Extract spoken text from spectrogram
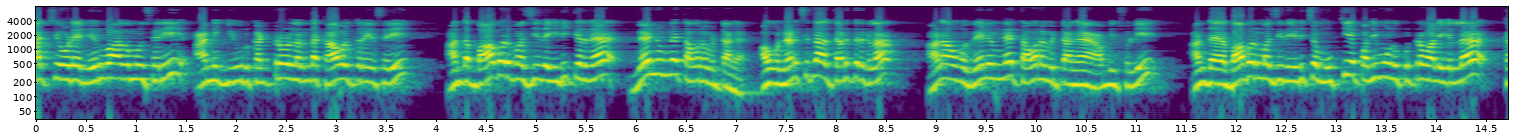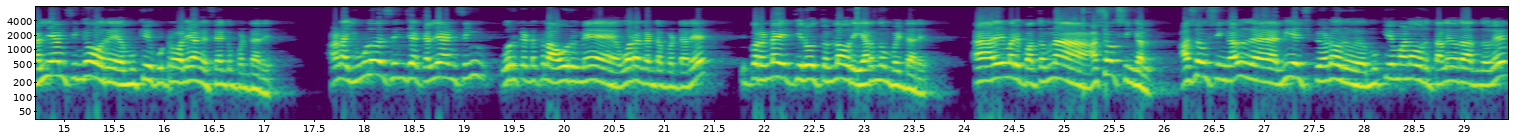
ஆட்சியோடைய நிர்வாகமும் சரி அன்னைக்கு இவர் கண்ட்ரோலில் இருந்த காவல்துறையும் சரி அந்த பாபர் மசீதை இடிக்கிறத வேணும்னே தவற விட்டாங்க. அவங்க நினச்சிருந்தா அதை தடுத்திருக்கலாம் ஆனால் அவங்க வேணும்னே தவற விட்டாங்க அப்படின்னு சொல்லி அந்த பாபர் மசீதை இடிச்ச முக்கிய பதிமூணு குற்றவாளிகள்ல கல்யாண் சிங்கும் ஒரு முக்கிய குற்றவாளியா அங்க சேர்க்கப்பட்டாரு. ஆனா இவ்வளவு செஞ்ச கல்யாண் சிங் ஒரு கட்டத்துல அவருமே ஓரம் கட்டப்பட்டாரு. இப்ப ரெண்டாயிரத்தி இருபத்தொன்னுல அவர் இறந்தும் போயிட்டாரு. அதே மாதிரி பார்த்தோம்னா அசோக் சிங்கல். அசோக் சிங்கல் விஹெச்பியோட ஒரு முக்கியமான ஒரு தலைவராக இருந்தவர்.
